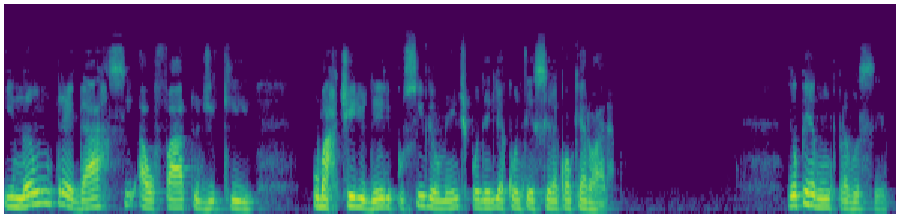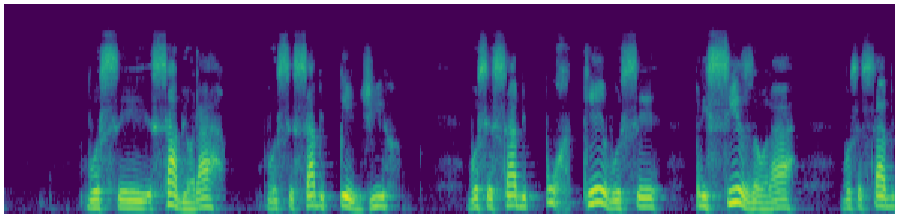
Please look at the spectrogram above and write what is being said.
e não entregar-se ao fato de que o martírio dele possivelmente poderia acontecer a qualquer hora. Eu pergunto para você: você sabe orar? Você sabe pedir? Você sabe por que você precisa orar? Você sabe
